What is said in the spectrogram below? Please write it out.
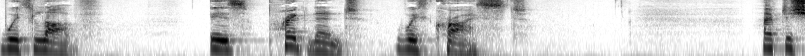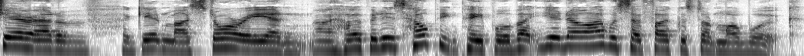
with love is pregnant with Christ. I have to share out of, again, my story, and I hope it is helping people. But you know, I was so focused on my work.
